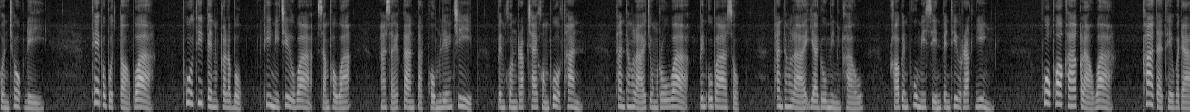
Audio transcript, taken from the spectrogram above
คนโชคดี เทพบุตรตอบว่า ผู้ที่เป็นกระบกที่มีชื่อว่า สัมภวะ อาศัยการตัดผมเลี้ยงชีพ เป็นคนรับใช้ของพวกท่าน ท่านทั้งหลายจงรู้ว่าเป็นอุบาสกท่านทั้งหลายอย่าดูหมิ่นเขา เขาเป็นผู้มีศีลเป็นที่รักยิ่ง พวกพ่อค้ากล่าวว่า ข้าแต่เทวดา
